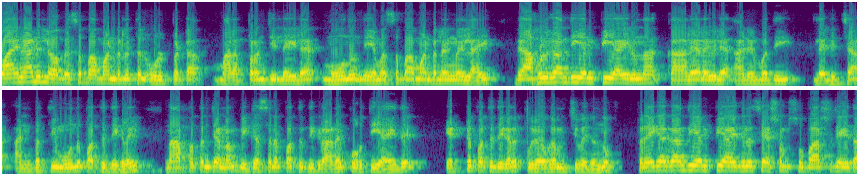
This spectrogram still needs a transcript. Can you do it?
വയനാട് ലോക്സഭാ മണ്ഡലത്തിൽ ഉൾപ്പെട്ട മലപ്പുറം ജില്ലയിലെ മൂന്ന് നിയമസഭാ മണ്ഡലങ്ങളിലായി രാഹുൽ ഗാന്ധി എം പി ആയിരുന്ന കാലയളവിലെ അനുമതി ലഭിച്ച അൻപത്തിമൂന്ന് പദ്ധതികളിൽ നാൽപ്പത്തഞ്ചെണ്ണം വികസന പദ്ധതികളാണ് പൂർത്തിയായത്. എട്ട് പദ്ധതികൾ പുരോഗമിച്ചു വരുന്നു. പ്രിയങ്കാ ഗാന്ധി എം പി ആയതിനു ശേഷം ശുപാർശ ചെയ്ത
